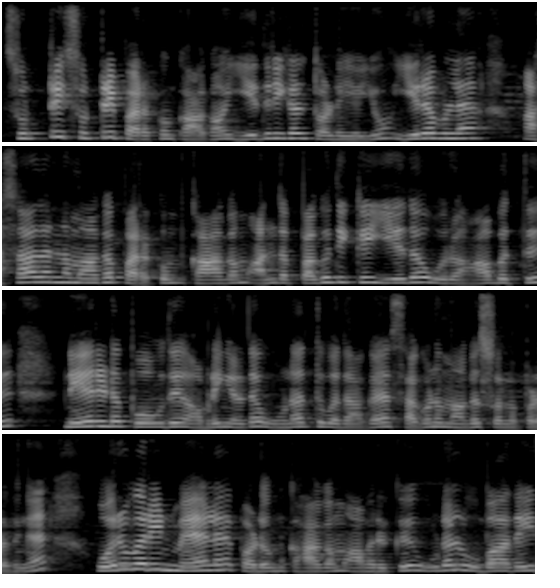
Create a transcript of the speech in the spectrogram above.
சுற்றி சுற்றி பறக்கும் காகம் எதிரிகள் தொல்லையையும் இரவில் அசாதாரணமாக பறக்கும் காகம் அந்த பகுதிக்கு ஏதோ ஒரு ஆபத்து நேரிட போகுது அப்படிங்கிறத உணர்த்துவதாக சகுனமாக சொல்லப்படுதுங்க. ஒருவரின் மேலே படும் காகம் அவருக்கு உடல் உபாதை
